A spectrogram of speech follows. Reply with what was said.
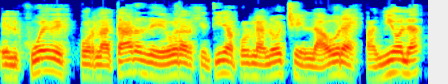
el jueves por la tarde, hora argentina, por la noche, en la hora española,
